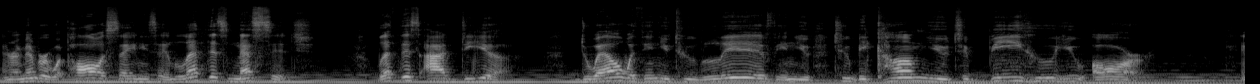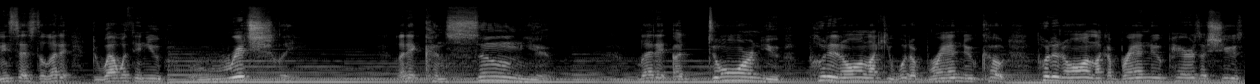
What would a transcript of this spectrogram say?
And remember what Paul is saying, he's saying, let this message, let this idea dwell within you, to live in you, to become you, to be who you are. And he says to let it dwell within you richly. Let it consume you. Let it adorn you. Put it on like you would a brand new coat. Put it on like a brand new pairs of shoes.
